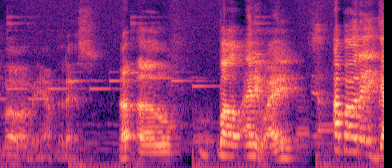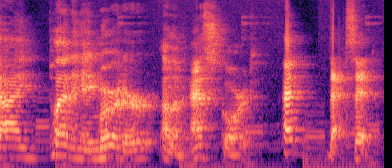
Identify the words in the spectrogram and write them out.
movie after this. Uh-oh. Well, anyway, about a guy planning a murder on an escort, and that's it.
